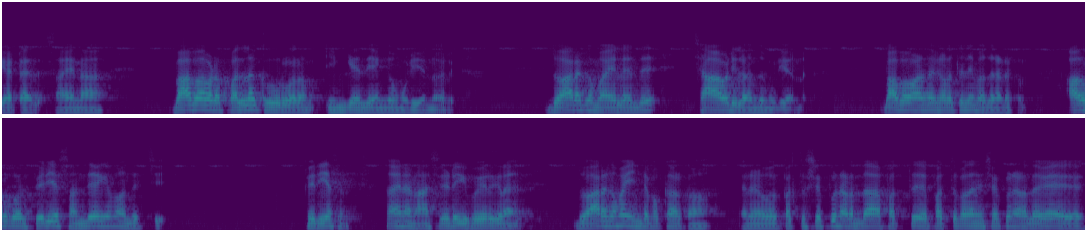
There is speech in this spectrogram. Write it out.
கேட்டார் சாயனா பாபாவோட பல்லக்கு ஊர்வலம் இங்கேருந்து எங்கே முடியும்னாரு? துவாரகமாயிலேருந்து சாவடியில் வந்து முடியும்னு. பாபா வாழ்ந்த காலத்துலேயும் அது நடக்கும். அவருக்கு ஒரு பெரிய சந்தேகமும் வந்துடுச்சு பெரிய சந் சாயனா நான் ஷிரடிக்கு போயிருக்கிறேன். துவாரகமாக இந்த பக்கம் இருக்கும். ஒரு- ஒரு பத்து ஸ்டெப்பு நடந்தால் பத்து பத்து பதினஞ்சு ஸ்டெப்பு நடந்தாவே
